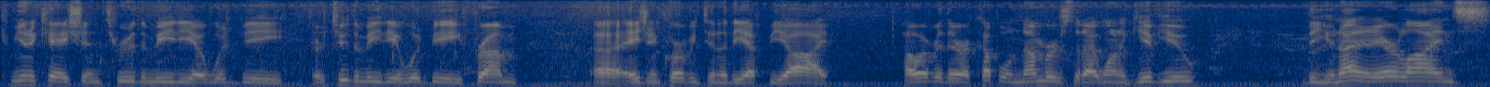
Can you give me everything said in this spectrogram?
communication through the media would be, or to the media would be from uh, Agent Corvington of the FBI. However, there are a couple numbers that I want to give you. The United Airlines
